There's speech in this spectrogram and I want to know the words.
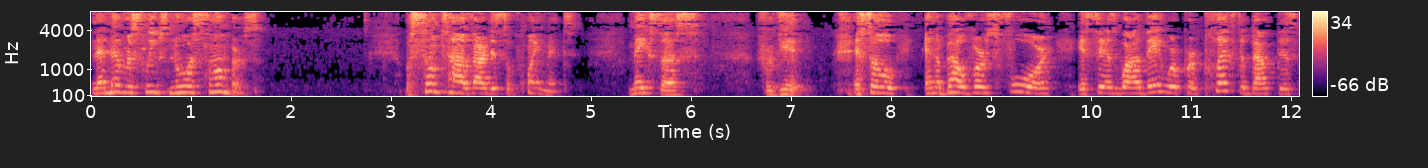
that never sleeps nor slumbers. But sometimes our disappointment makes us forget. And so in about verse 4, it says, While they were perplexed about this,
